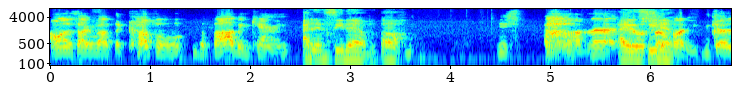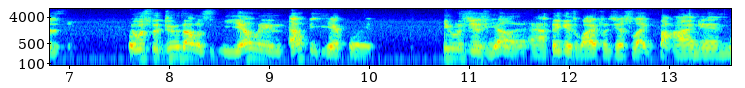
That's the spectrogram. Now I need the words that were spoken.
I want to talk about the couple, the Bob and Karen. I didn't see them. Oh. He's, oh man, I it was so them. funny because it was the dude that was yelling at the airport. He was just yelling, and I think his wife was just like behind him,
